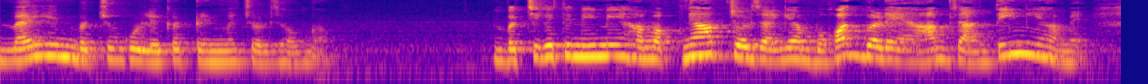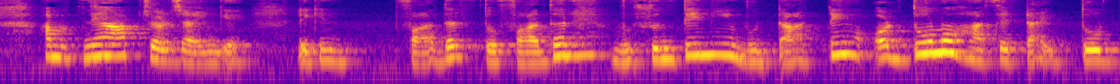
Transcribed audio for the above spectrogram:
मैं ही इन बच्चों को लेकर ट्रेन में चढ़ जाऊँगा। बच्चे कहते, नहीं नहीं, हम अपने आप चढ़ जाएँगे, हम बहुत बड़े हैं, आप जानते ही नहीं हमें। हम अपने आप चढ़ जाएँगे। लेकिन फादर तो फादर है, वो सुनते नहीं है, वो डांटते हैं और दोनों हाथ से टाइट दो,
